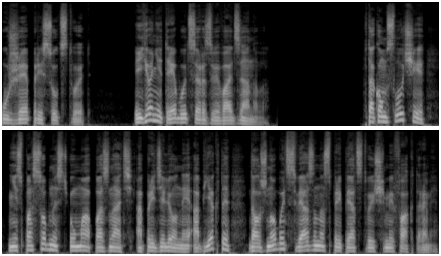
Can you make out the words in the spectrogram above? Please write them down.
уже присутствует. Ее не требуется развивать заново. В таком случае неспособность ума познать определенные объекты должно быть связана с препятствующими факторами.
